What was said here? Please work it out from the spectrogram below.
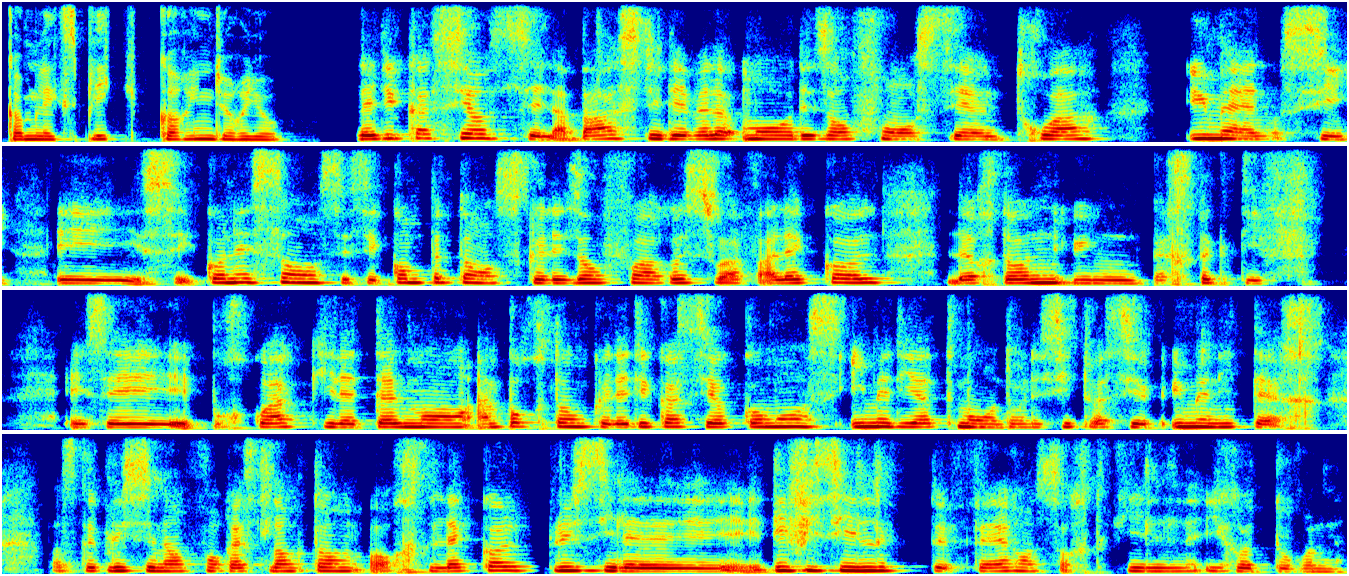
comme l'explique Corinne Duriot. L'éducation, c'est la base du développement des enfants. C'est un droit humain aussi. Et ces connaissances et ces compétences que les enfants reçoivent à l'école leur donnent une perspective. Et c'est pourquoi qu'il est tellement important que l'éducation commence immédiatement dans les situations humanitaires. Parce que plus un enfant reste longtemps hors de l'école, plus il est difficile de faire en sorte qu'il y retourne.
